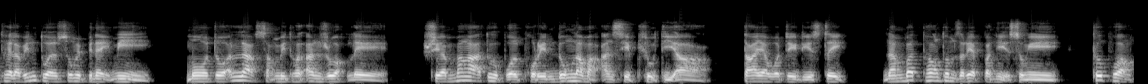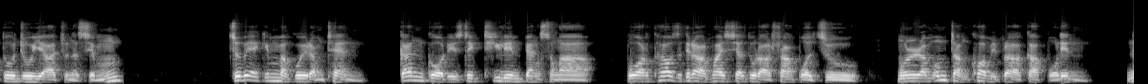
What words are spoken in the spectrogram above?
เทลวินตัวสมิปินัยมีโมโตอันลักสังมิทอนอันรวกเลเสียมมังอาตูปอลพรินดุงละมาอันสิบสุติอาตายาวตีดิสติกนำบัดทองทมเรียบปนิสุงี ทุกพวงตูดูยาจุนสิมจูเบกิมมากุยรำเทนกันโกดิสติกที่ลินแปงสงอาปวดเท้าจะติราไมเชลตุราช่างปอลจูมุลรำอุ้มจังข้อมีปรากาปอลินเน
